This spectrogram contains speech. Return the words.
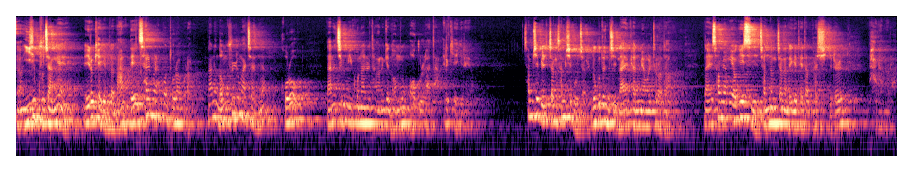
29장에 어, 이렇게 얘기합니다. 나, 내 삶을 한번 돌아보라. 나는 너무 훌륭하지 않냐? 고로 나는 지금 이 고난을 당하는 게 너무 억울하다. 이렇게 얘기를 해요. 31장 35절. 누구든지 나의 변명을 들어다 나의 서명이 여기 있으니 전능자가 내게 대답하시기를 바라노라.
